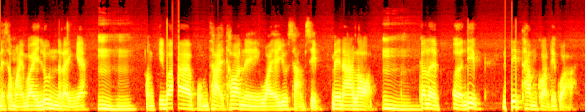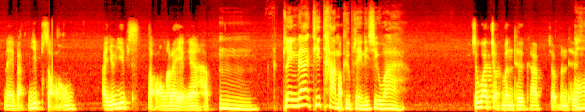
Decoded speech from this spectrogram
ในสมัยวัยรุ่นอะไรอย่างเงี้ยอืมฮึผมคิดว่าผมถ่ายทอดในวัยอายุสามสิบไม่น่ารอดอืมก็เลยเออรีบรีบทำก่อนดีกว่า ในแบบยี่สิบสองอายุยี่สิบสองอะไรอย่างเงี้ยครับอืมเพลงแรกที่ทำคือเพลงที่ชื่อว่า ชื่อว่าจดบันทึกครับ จดบันทึกอ๋อ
